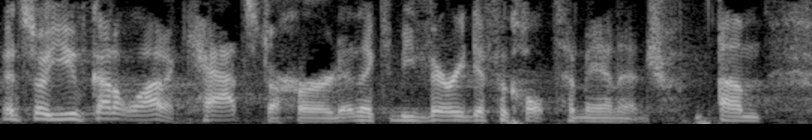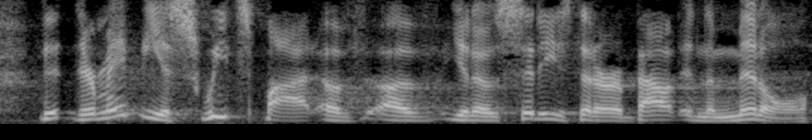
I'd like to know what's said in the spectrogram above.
and so you've got a lot of cats to herd, and it can be very difficult to manage. Um, th- there may be a sweet spot of, of, you know cities that are about in the middle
